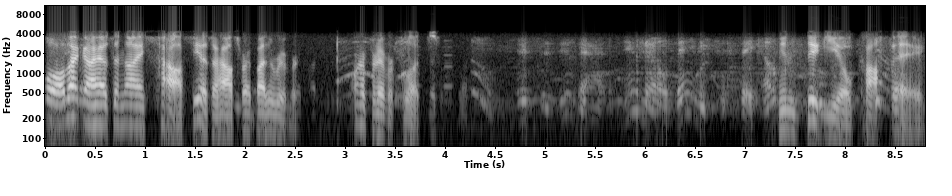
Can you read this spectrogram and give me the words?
Oh, that guy has a nice house. He has a house right by the river. I wonder if it ever floods. Indigio Cafe.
